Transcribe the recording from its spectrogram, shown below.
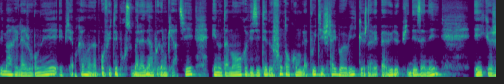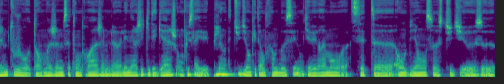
démarrer la journée et puis après on en a profité pour se balader un peu dans le quartier et notamment revisiter de fond en comble la British Library que je n'avais pas vue depuis des années et que j'aime toujours autant. Moi j'aime cet endroit, j'aime l'énergie qui dégage. En plus là il y avait plein d'étudiants qui étaient en train de bosser donc il y avait vraiment euh, cette euh, ambiance studieuse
